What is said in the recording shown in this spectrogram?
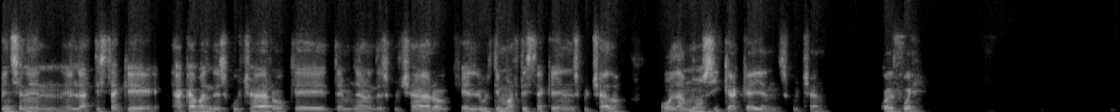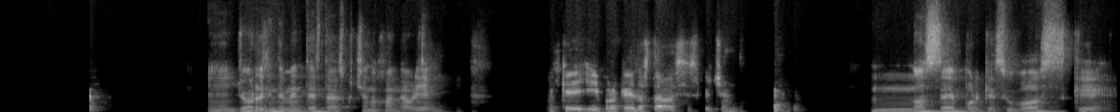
piensen en el artista que acaban de escuchar o que terminaron de escuchar o que el último artista que hayan escuchado o la música que hayan escuchado. ¿Cuál fue? Eh, yo recientemente estaba escuchando Juan Gabriel. Ok, ¿y por qué lo estabas escuchando? No sé, porque su voz que,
